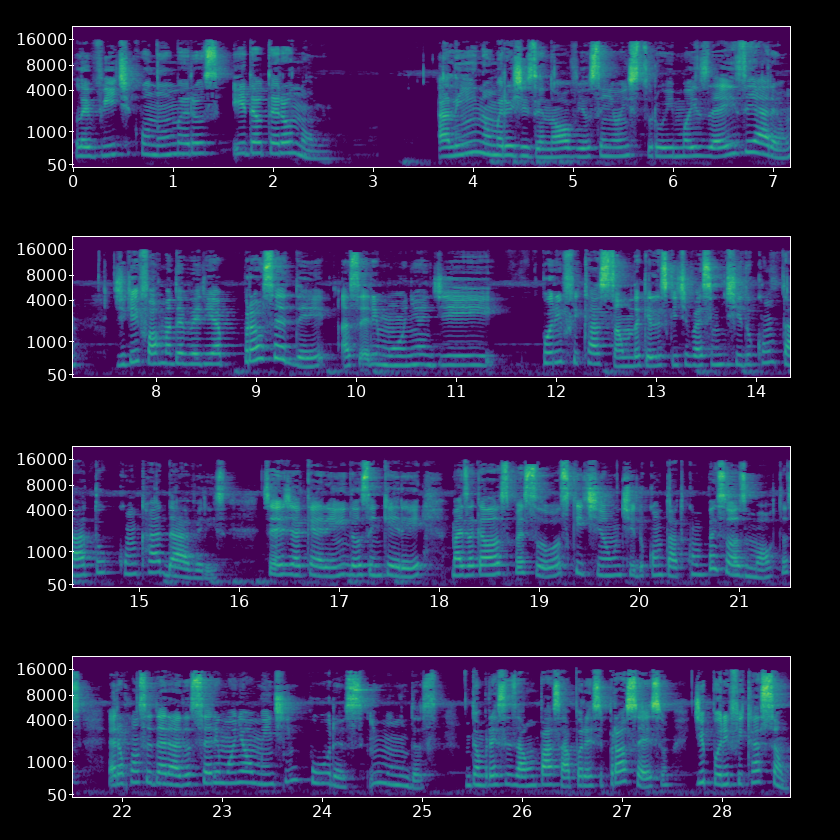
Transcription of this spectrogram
Levítico, Números e Deuteronômio. Ali em Números 19, o Senhor instrui Moisés e Arão de que forma deveria proceder a cerimônia de purificação daqueles que tivessem tido contato com cadáveres, seja querendo ou sem querer, mas aquelas pessoas que tinham tido contato com pessoas mortas eram consideradas cerimonialmente impuras, imundas, então precisavam passar por esse processo de purificação.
